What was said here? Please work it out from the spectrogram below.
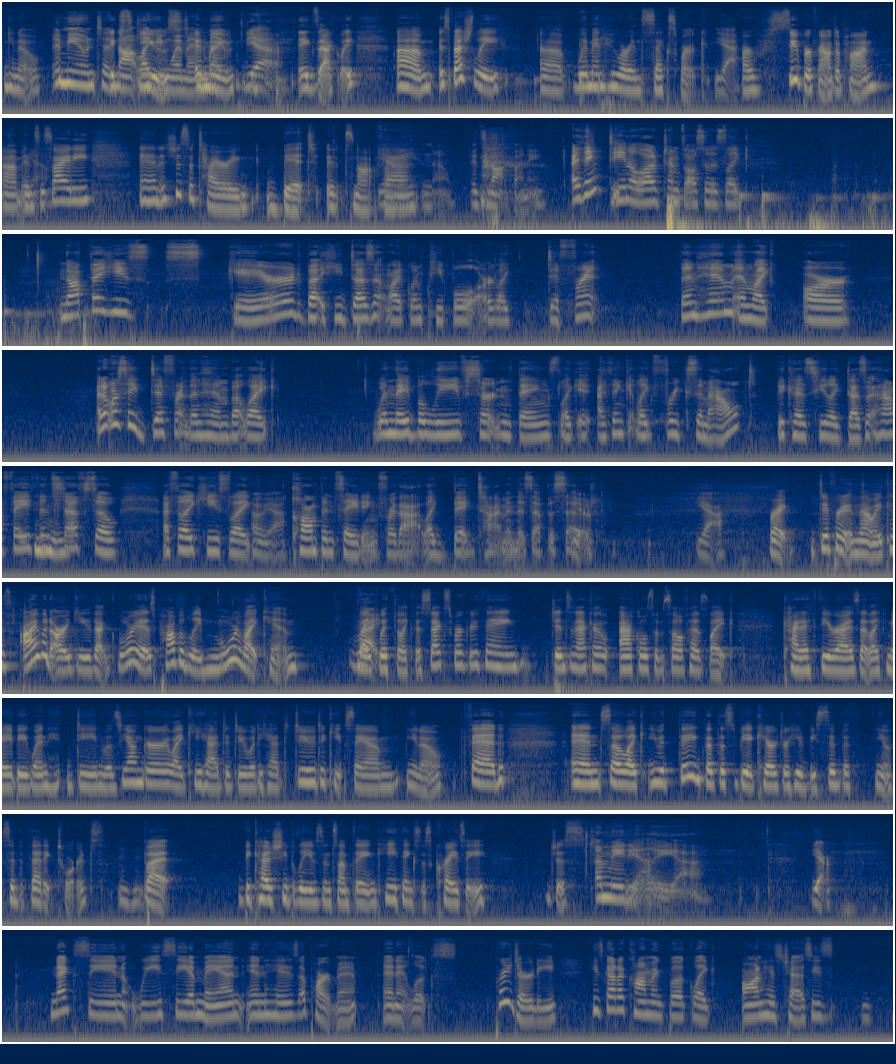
you know, Immune to not liking women. Immune. Right? yeah, Exactly. Um, especially uh, women who are in sex work Yeah. are super frowned upon um, in Yeah. society. And it's just a tiring bit. It's not Yeah. funny. No, it's not funny. I think Dean a lot of times also is like, not that he's scared, but he doesn't like when people are like different than him and like are. I don't want to say different than him, but like when they believe certain things, like it, I think it like freaks him out because he like doesn't have faith and Mhm. stuff. So I feel like he's like Oh yeah. compensating for that like big time in this episode. Yeah. Right. Different in that way. Because I would argue that Gloria is probably more like him. Like Right. with like the sex worker thing. Jensen Ack- Ackles himself has like kind of theorized that like maybe when he- Dean was younger, like he had to do what he had to do to keep Sam, you know, fed. And so like you would think that this would be a character he would be sympath- you know, sympathetic towards. Mhm. But because she believes in something he thinks is crazy, just Immediately, yeah. yeah. Next scene, we see a man in his apartment, and it looks pretty dirty. He's got a comic book like on his chest. He's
